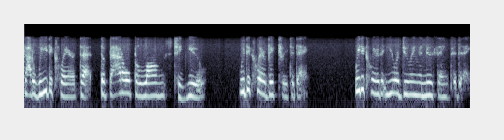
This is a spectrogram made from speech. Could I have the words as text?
God, we declare that the battle belongs to you. We declare victory today. We declare that you are doing a new thing today.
